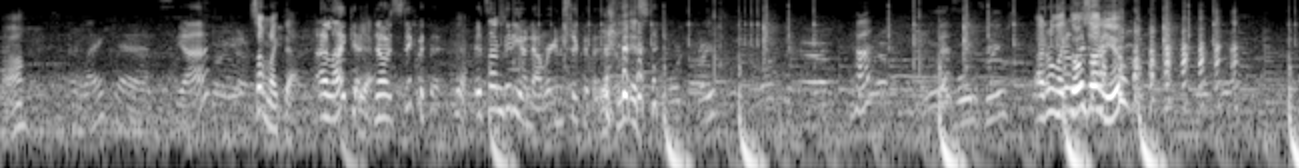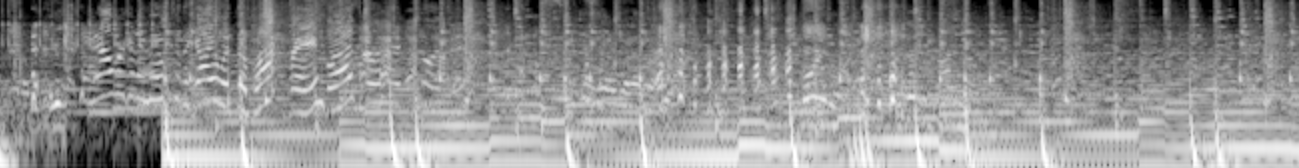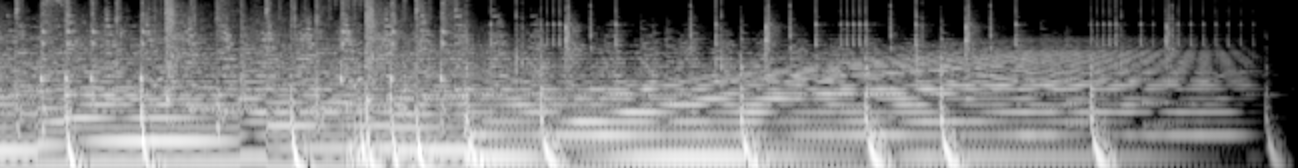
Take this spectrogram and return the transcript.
I like it. Huh? I like it. Yeah. Something like that. I like it. Yeah. No, stick with it. Yeah. It's on video now. We're gonna stick with it. It's, huh? I don't like those on you. So now we're gonna move to the guy with the black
